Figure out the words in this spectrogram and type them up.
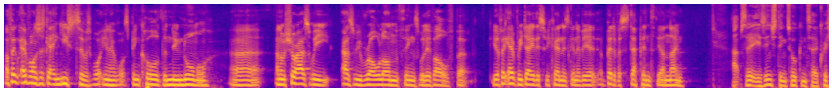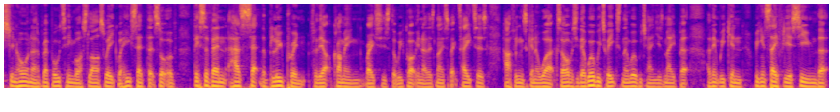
I think everyone's just getting used to what you know what's been called the new normal, uh, and I'm sure as we as we roll on, things will evolve. But you know, I think every day this weekend is going to be a, a bit of a step into the unknown. Absolutely. It's interesting talking to Christian Horner, Red Bull team boss, last week, where he said that sort of this event has set the blueprint for the upcoming races that we've got. You know, there's no spectators, how things are going to work. So obviously there will be tweaks and there will be changes made, but I think we can we can safely assume that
